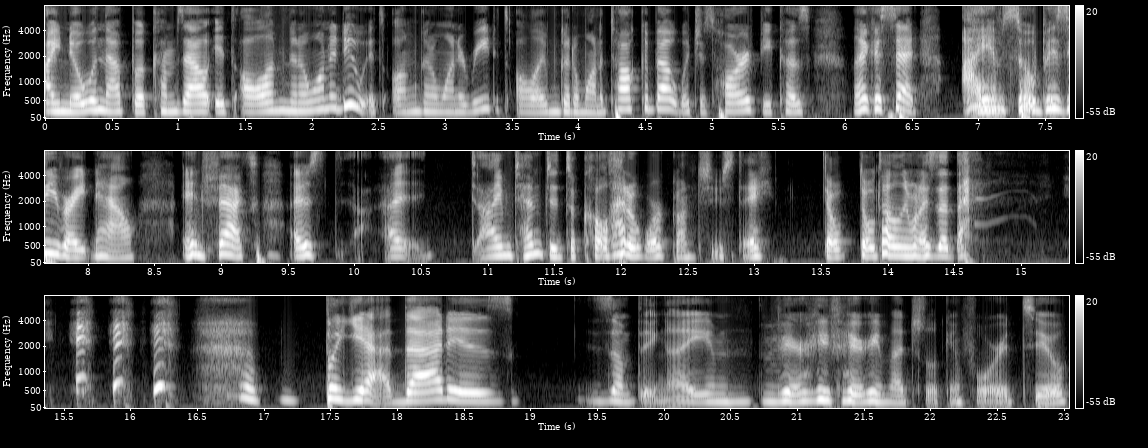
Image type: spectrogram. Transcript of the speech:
I know when that book comes out, it's all I'm going to want to do. It's all I'm going to want to read. It's all I'm going to want to talk about, which is hard because like I said, I am so busy right now. In fact, I was I I'm tempted to call out of work on Tuesday. Don't don't tell anyone I said that. but yeah, that is something I am very, very much looking forward to.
